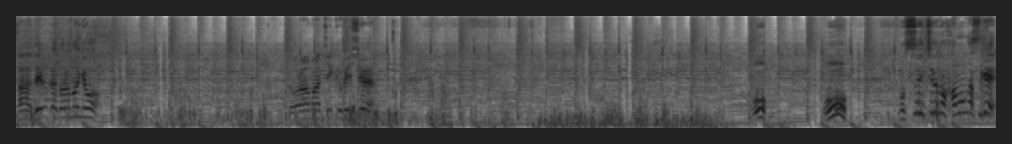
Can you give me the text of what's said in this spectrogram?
さあ出るかドラマ魚ドラマチックフィッシュ。おおもう水中の波紋がすげえ。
